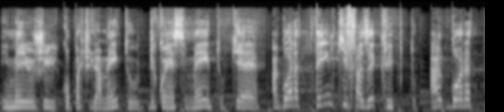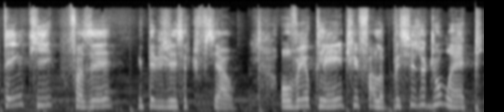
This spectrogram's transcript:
em meios de compartilhamento de conhecimento, que é agora tem que fazer cripto, agora tem que fazer inteligência artificial. Ou vem o cliente e fala, preciso de um app,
